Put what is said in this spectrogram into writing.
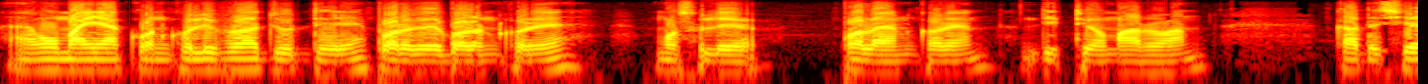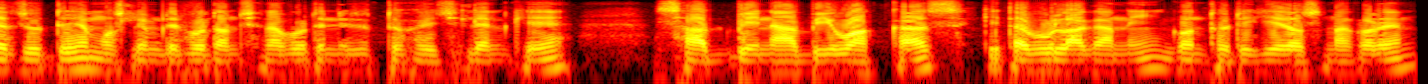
আহ, উমাইয়া কোন খলিফা যুদ্ধে পরাজয় বরণ করে মসুলে পলায়ন করেন? দ্বিতীয় মারওয়ান। কাদেসিয়ার যুদ্ধে মুসলিমদের প্রধান সেনাপতি নিযুক্ত হয়েছিলেন কে? সাদ বিন আবি ওয়াক্কাস। কিতাবুল আগানি গ্রন্থটিকে রচনা করেন।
